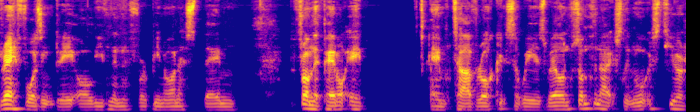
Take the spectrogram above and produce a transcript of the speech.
Ref wasn't great all evening, if we're being honest. Um, from the penalty, um, Tav rockets away as well. And something I actually noticed here,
